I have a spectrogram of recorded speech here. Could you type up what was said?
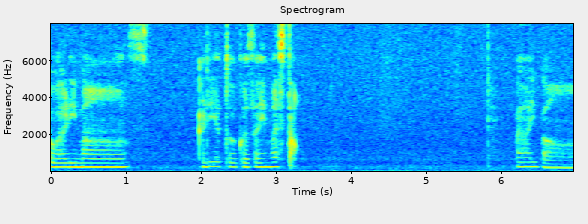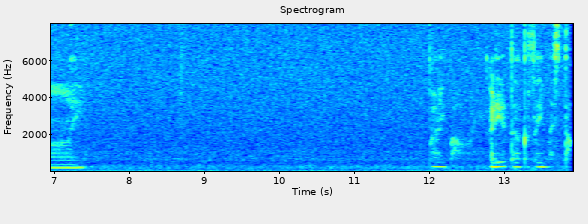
終わります。ありがとうございました。バイバーイ。バイバイ。ありがとうございました。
